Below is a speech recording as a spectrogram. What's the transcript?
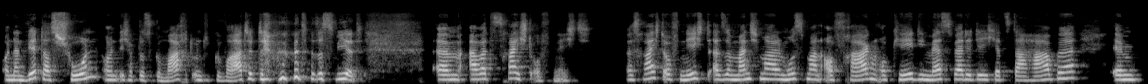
Und dann wird das schon. Und ich habe das gemacht und gewartet, dass es wird. Ähm, aber das reicht oft nicht. Es reicht oft nicht. Also manchmal muss man auch fragen, okay, die Messwerte, die ich jetzt da habe, ähm,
